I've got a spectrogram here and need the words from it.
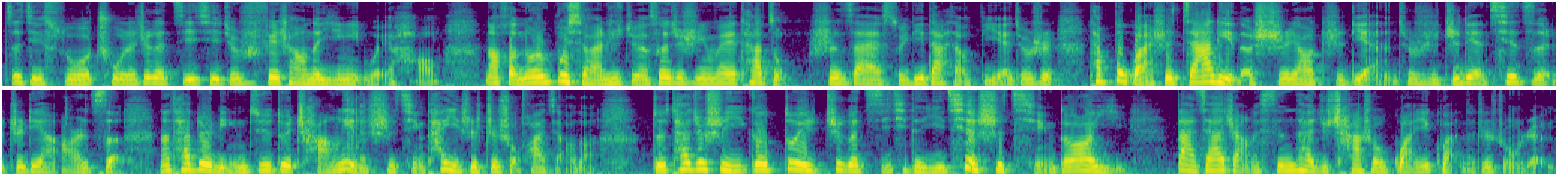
自己所处的这个集体就是非常的引以为豪。那很多人不喜欢这角色，就是因为他总是在随地大小爹，就是他不管是家里的事要指点，就是指点妻子，指点。儿子，那他对邻居、对厂里的事情，他也是指手画脚的。对他就是一个对这个集体的一切事情都要以大家长的心态去插手管一管的这种人。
